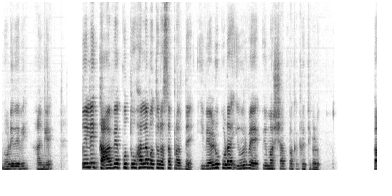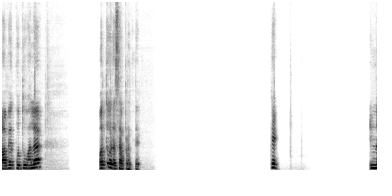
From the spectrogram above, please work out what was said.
ನೋಡಿದೇವಿ ಹಂಗೆ. ಇಲ್ಲಿ ಕಾವ್ಯ, ಕುತೂಹಲ ಮತ್ತು ರಸಪ್ರಜ್ಞೆ ಇವೆರಡು ಕೂಡ ಇವ್ರವೇ ವಿಮರ್ಶಾತ್ಮಕ ಕೃತಿಗಳು. ಕಾವ್ಯ, ಕುತೂಹಲ ಮತ್ತು ರಸಪ್ರಜ್ಞೆ. ಪ್ರಜ್ಞೆ ಇನ್ನ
